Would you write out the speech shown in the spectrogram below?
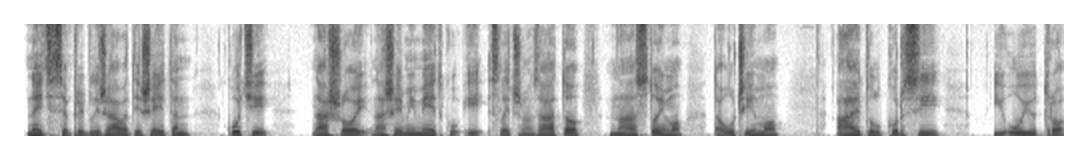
neće se približavati šeitan kući, našoj, našem imetku i slično. Zato nastojimo da učimo ajetul kursi i ujutro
